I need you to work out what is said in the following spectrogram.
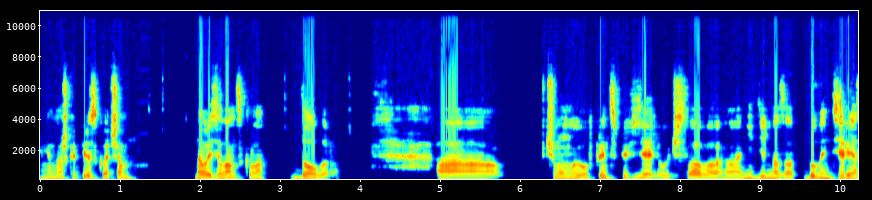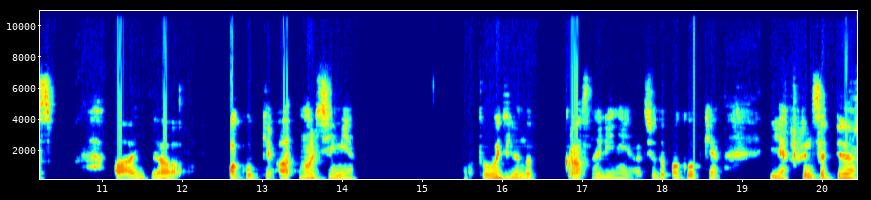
немножко перескочим, новозеландского доллара. А, почему мы его в принципе взяли? У Вячеслава а, неделю назад был интерес а, покупки от 0,7. Вот, выделено красной линией, отсюда покупки. И в принципе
